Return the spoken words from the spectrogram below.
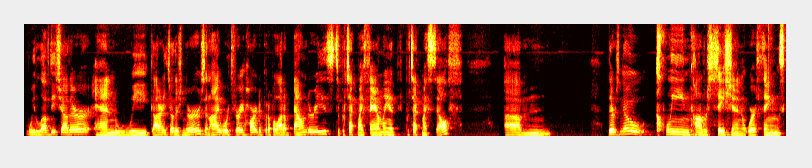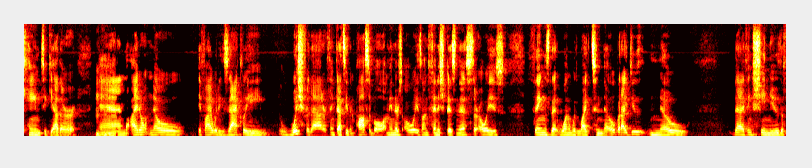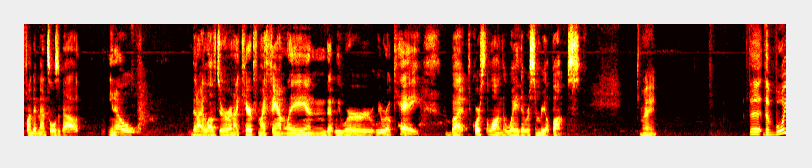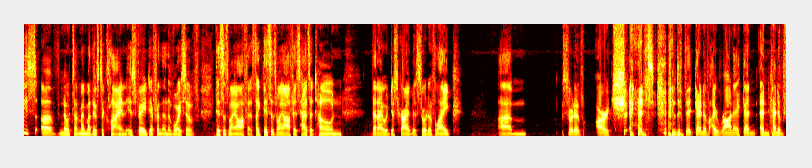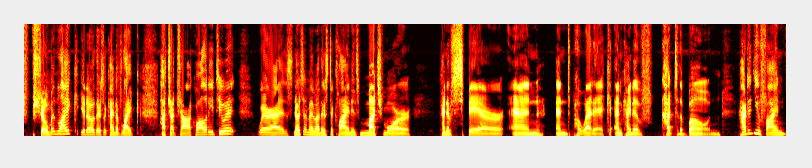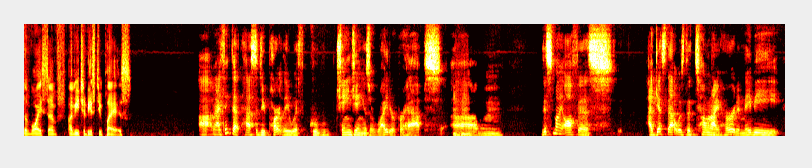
we loved each other and we got on each other's nerves, and I worked very hard to put up a lot of boundaries to protect my family and protect myself. Um, there's no clean conversation where things came together. Mm-hmm. And I don't know if I would exactly wish for that or think that's even possible. I mean, there's always unfinished business. There are always things that one would like to know, but I do know that I think she knew the fundamentals about, you know, that I loved her and I cared for my family and that we were we were okay. But of course, along the way, there were some real bumps. Right. The the voice of Notes on My Mother's Decline is very different than the voice of This Is My Office. Like This Is My Office has a tone that I would describe as sort of like um sort of arch and and a bit kind of ironic and and kind of showman like you know there's a kind of like ha cha cha quality to it whereas notes on my mother's decline is much more kind of spare and and poetic and kind of cut to the bone how did you find the voice of of each of these two plays uh, I think that has to do partly with gr- changing as a writer, perhaps. Mm-hmm. Um, this is my office. I guess that was the tone I heard, and maybe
